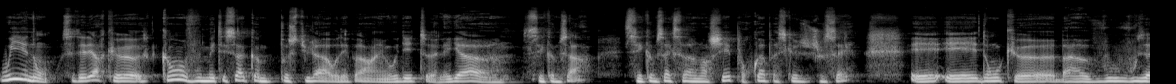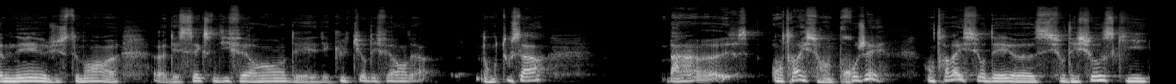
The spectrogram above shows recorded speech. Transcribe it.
oui et non. C'est-à-dire que quand vous mettez ça comme postulat au départ et vous dites les gars, euh, c'est comme ça, c'est comme ça que ça va marcher. Pourquoi? Parce que je sais. Et, donc, euh, ben, vous vous amenez justement euh, des sexes différents, des, des, cultures différentes. Donc tout ça, ben, on travaille sur un projet. On travaille sur des sur des choses qui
